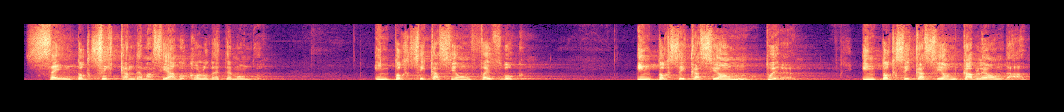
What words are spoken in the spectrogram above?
se intoxican demasiado con lo de este mundo. Intoxicación Facebook. Intoxicación Twitter. Intoxicación cable onda.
